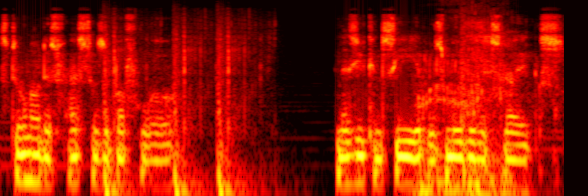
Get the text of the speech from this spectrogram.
Still not as fast as a buffalo. And as you can see, it was moving its legs.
